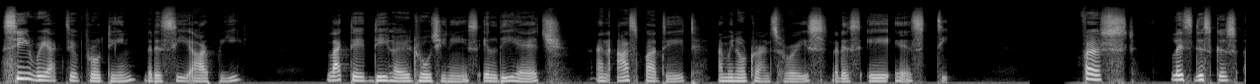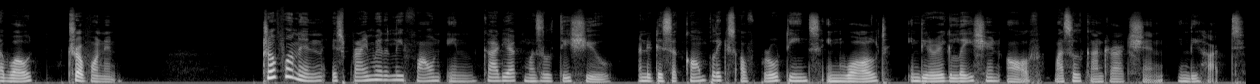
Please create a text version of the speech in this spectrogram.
C reactive protein, that is CRP, lactate dehydrogenase LDH, and aspartate aminotransferase, that is AST. First, let's discuss about Troponin. Troponin is primarily found in cardiac muscle tissue and it is a complex of proteins involved in the regulation of muscle contraction in the heart.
